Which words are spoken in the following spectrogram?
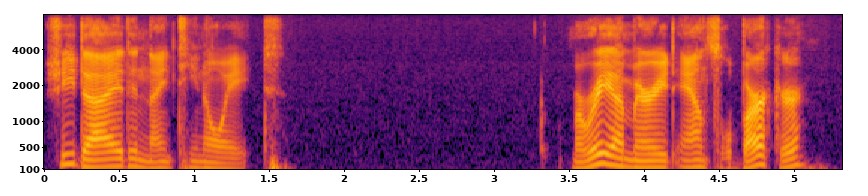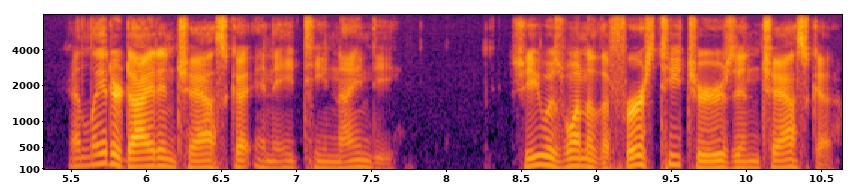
She died in 1908. Maria married Ansel Barker and later died in Chaska in 1890. She was one of the first teachers in Chaska.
